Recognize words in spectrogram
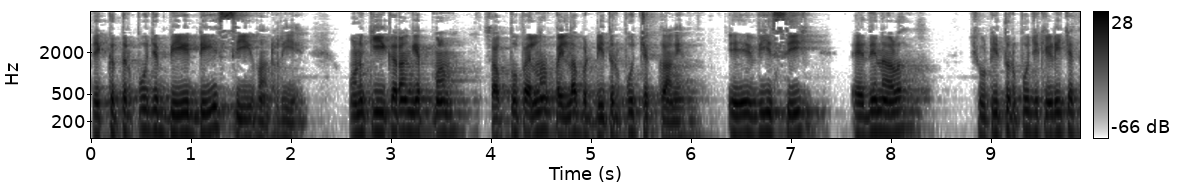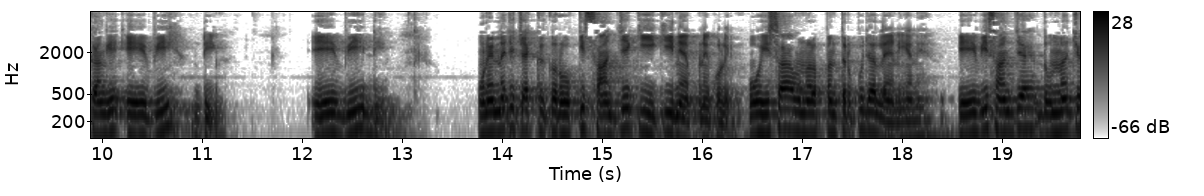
ਤੇ ਇੱਕ ਤਰਪੁਜ BDC ਬਣ ਰਹੀ ਹੈ। ਹੁਣ ਕੀ ਕਰਾਂਗੇ ਆਪਾਂ? ਸਭ ਤੋਂ ਪਹਿਲਾਂ ਪਹਿਲਾਂ ਵੱਡੀ ਤਰਪੁਜ ਚੱਕਾਂਗੇ। AVC ਇਹਦੇ ਨਾਲ ਛੋਟੀ ਤਰਪੁਜ ਕਿਹੜੀ ਚੱਕਾਂਗੇ? ਏ AVD ਡੀ ਹੁਣ ਇਹਨਾਂ 'ਚ ਚੈੱਕ ਕਰੋ ਕਿ ਸਾਂਝੇ ਕੀ ਕੀ ਨੇ ਆਪਣੇ ਕੋਲੇ। ਉਹੀ ਹਿਸਾਬ ਨਾਲ ਆਪਾਂ ਤਰਪੁਜਾਂ ਲੈਣੀਆਂ ਨੇ। ਏ ਵੀ ਸਾਂਝਾ ਹੈ ਦੋਨਾਂ 'ਚ,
